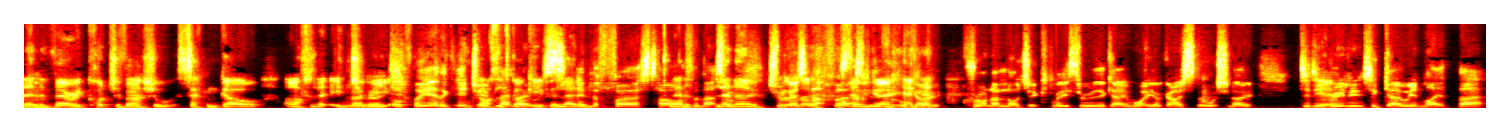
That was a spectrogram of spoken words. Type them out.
and then yeah. a very controversial second goal after the injury Leno. of. Oh yeah, the injury of Leno was in the first half, Lennon? and that's Leno. What, should we go to that first? we go. we'll go chronologically through the game. What are your guys' thoughts? You know, did he yeah. really need to go in like that?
